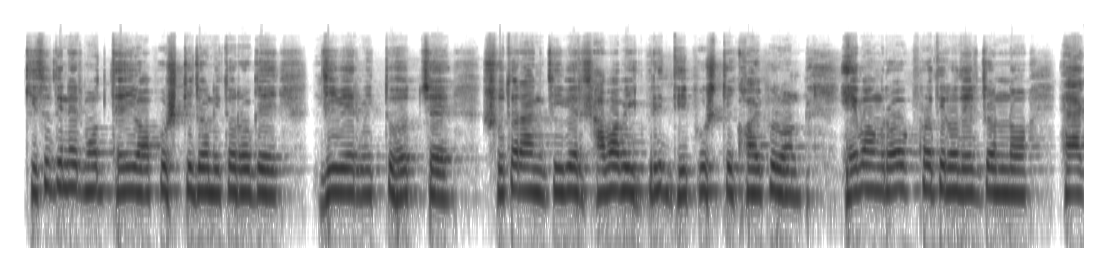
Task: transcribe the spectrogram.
কিছুদিনের মধ্যেই অপুষ্টিজনিত রোগে জীবের মৃত্যু হচ্ছে। সুতরাং জীবের স্বাভাবিক বৃদ্ধি, পুষ্টি, ক্ষয়পূরণ এবং রোগ প্রতিরোধের জন্য এক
